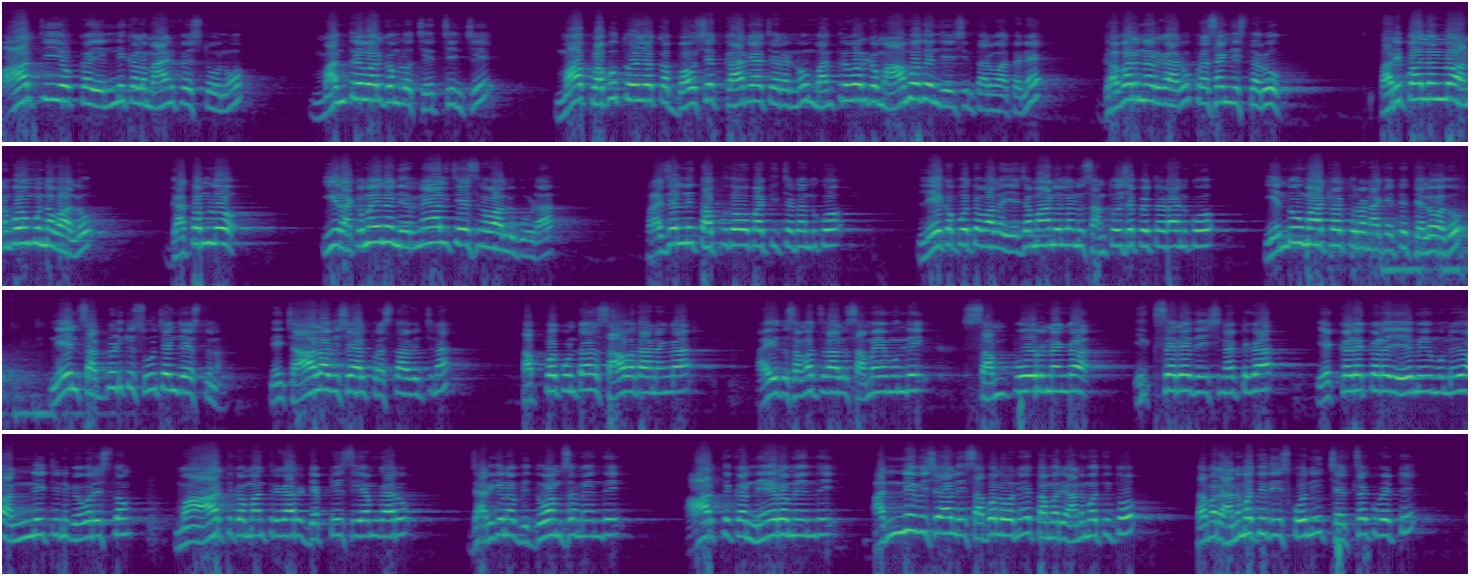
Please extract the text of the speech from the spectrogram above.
Party యొక్క ఎన్నికల మేనిఫెస్టోను మంత్రివర్గంలో చర్చించి మా ప్రభుత్వం యొక్క భవిష్యత్ కార్యాచరణను మంత్రివర్గం ఆమోదం చేసిన తర్వాతనే గవర్నర్ గారు ప్రసంగిస్తారు. పరిపాలనలో అనుభవం ఉన్న వాళ్ళు గతంలో ఈ రకమైన నిర్ణయాలు చేసిన వాళ్ళు కూడా ప్రజల్ని తప్పుదోవ పట్టించడానికో లేకపోతే వాళ్ళ యజమానులను సంతోషపెట్టడానికో ఎందుకు మాట్లాడుతున్నారో నాకైతే తెలియదు నేను సభ్యుడికి సూచన చేస్తున్నా. నేను చాలా విషయాలు ప్రస్తావించిన. తప్పకుండా సావధానంగా ఐదు సంవత్సరాలు సమయం ఉంది. సంపూర్ణంగా ఎక్స్రే తీసినట్టుగా ఎక్కడెక్కడ ఏమేమి ఉన్నాయో అన్నిటిని వివరిస్తాం. మా ఆర్థిక మంత్రి గారు డిప్యూటీ సీఎం గారు జరిగిన విధ్వంసం ఏంది? ఆర్థిక నేరమేంది అన్ని విషయాలు ఈ సభలోనే తమరి అనుమతితో తమరి అనుమతి తీసుకొని చర్చకు పెట్టి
